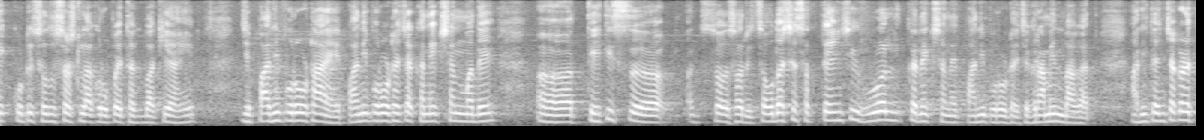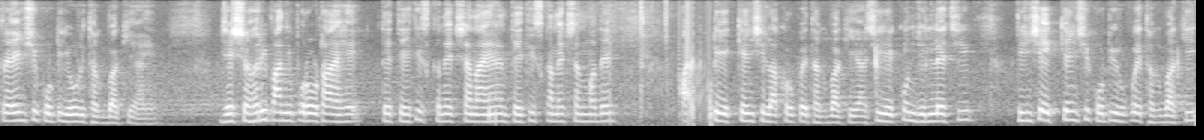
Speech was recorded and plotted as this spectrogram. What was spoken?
एक कोटी सदुसष्ट लाख रुपये थकबाकी आहे. जे पाणी पुरवठा आहे पाणी पुरवठ्याच्या कनेक्शनमध्ये तेहतीस सॉरी चौदाशे सत्त्याऐंशी रुरल कनेक्शन आहेत पाणी पुरवठ्याचे ग्रामीण भागात. आणि त्यांच्याकडे त्र्याऐंशी कोटी एवढी थकबाकी आहे. जे शहरी पाणी पुरवठा आहे ते तेहतीस कनेक्शन आहे आणि तेहतीस कनेक्शनमध्ये आठ कोटी एक्क्याऐंशी लाख रुपये थकबाकी. अशी एकूण जिल्ह्याची तीनशे एक्क्याऐंशी कोटी रुपये थकबाकी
